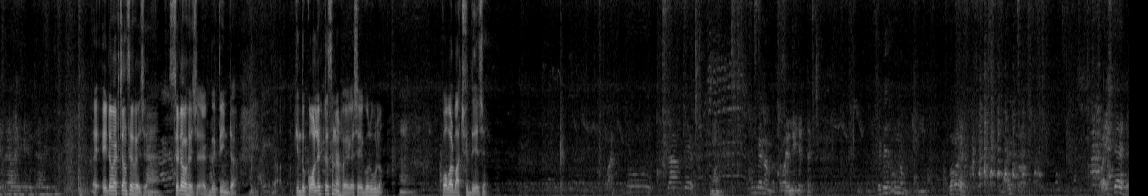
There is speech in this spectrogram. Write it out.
এটা হয়েছে এটা হয়েছে। এটাও এক চান্সে হয়েছে? হ্যাঁ। সেটাও হয়েছে এক দুই তিনটা। কিন্তু কল এক্সটেশনের হয়ে গেছে এই গরুগুলো। কবার বাছুর দিয়েছে। কবে? বাইশটা আছে।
